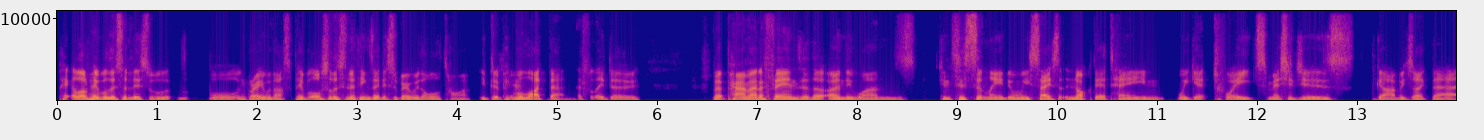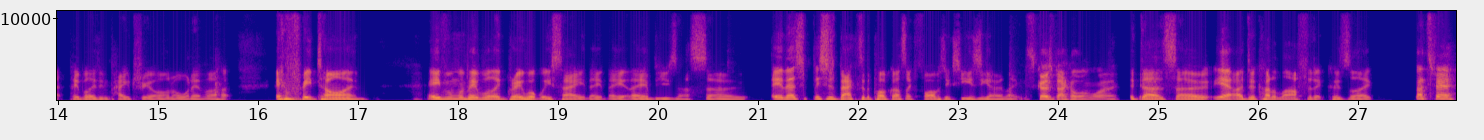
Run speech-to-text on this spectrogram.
pe- a lot of people listen to this will, will agree with us. People also listen to things they disagree with all the time. You do people like that. That's what they do. But Parramatta fans are the only ones consistently when we say something knock their team, we get tweets, messages, garbage like that. People even Patreon or whatever every time. Even when people agree what we say, they they they abuse us. So and that's this is back to the podcast like five or six years ago. Like This goes back a long way. it Yeah. does. So yeah, I do kind of laugh at it because like That's fair.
